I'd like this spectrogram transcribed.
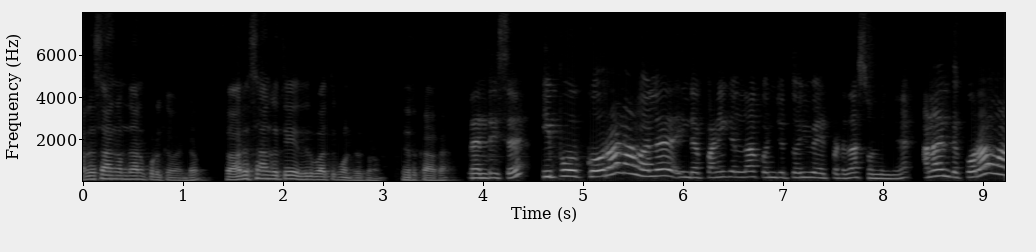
அரசாங்கம் தான் கொடுக்க வேண்டும். ஸோ அரசாங்கத்தை எதிர்பார்த்து கொண்டிருக்கிறோம் இதற்காக. நன்றி சார் இப்போ கொரோனாவால இந்த பணிகள்லாம் கொஞ்சம் தொய்வு ஏற்பட்டதா சொன்னீங்க. ஆனா இந்த கொரோனா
